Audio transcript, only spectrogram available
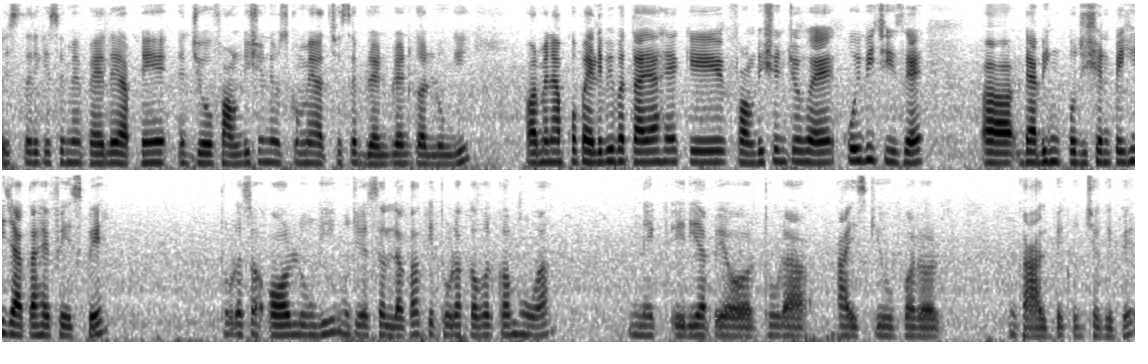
तो इस तरीके से मैं पहले अपने जो फाउंडेशन है, उसको मैं अच्छे से ब्लेंड ब्लेंड कर लूँगी। और मैंने आपको पहले भी बताया है कि फाउंडेशन जो है, कोई भी चीज़ है डैबिंग पोजीशन पे ही जाता है फेस पे। थोड़ा सा और लूँगी, मुझे ऐसा लगा कि थोड़ा कवर कम हुआ नेक एरिया पे और थोड़ा आइस के ऊपर और गाल पे कुछ जगह पे।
